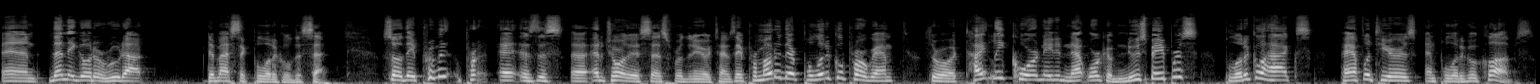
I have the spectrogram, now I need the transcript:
and then they go to root out domestic political dissent. So they, as this uh, editorial says for the New York Times, they promoted their political program through a tightly coordinated network of newspapers, political hacks, pamphleteers, and political clubs.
